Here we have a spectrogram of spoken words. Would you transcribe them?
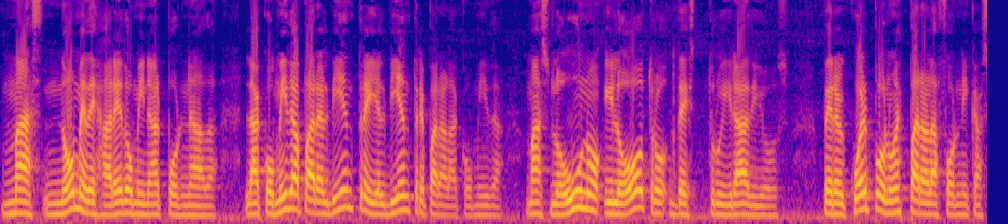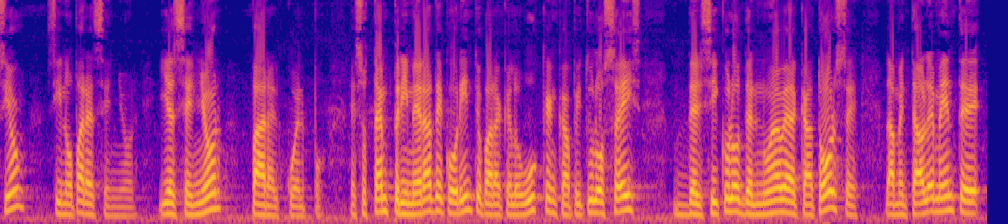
mas no me dejaré dominar por nada. La comida para el vientre y el vientre para la comida, mas lo uno y lo otro destruirá Dios. Pero el cuerpo no es para la fornicación, sino para el Señor, y el Señor para el cuerpo. Eso está en Primeras de Corintios para que lo busquen, capítulo 6, versículos del 9 al 14. Lamentablemente,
